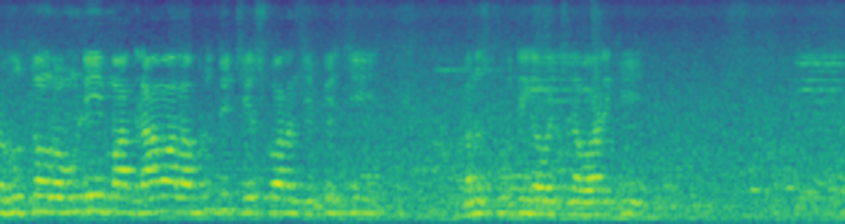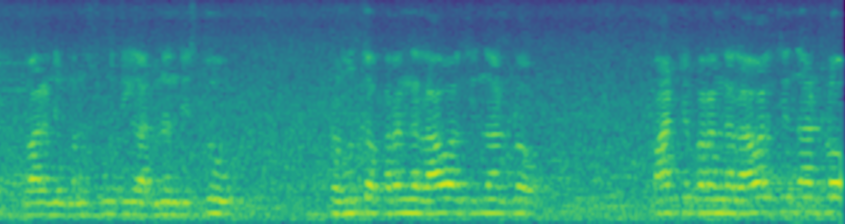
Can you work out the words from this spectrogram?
ప్రభుత్వంలో ఉండి మా గ్రామాల అభివృద్ధి చేసుకోవాలని చెప్పేసి మనస్ఫూర్తిగా వచ్చిన వారికి వారిని మనస్ఫూర్తిగా అభినందిస్తూ ప్రభుత్వ పరంగా రావాల్సిన దాంట్లో పార్టీ పరంగా రావాల్సిన దాంట్లో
